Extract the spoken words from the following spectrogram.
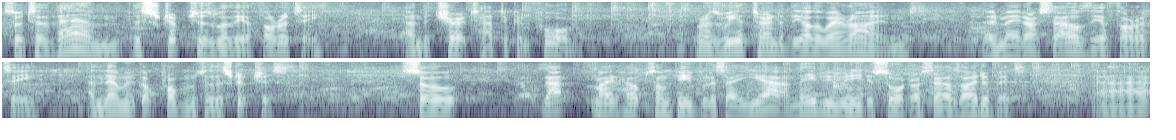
So to them, the scriptures were the authority and the church had to conform. Whereas we have turned it the other way around and made ourselves the authority and then we've got problems with the scriptures. So that might help some people to say, yeah, maybe we need to sort ourselves out a bit uh,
